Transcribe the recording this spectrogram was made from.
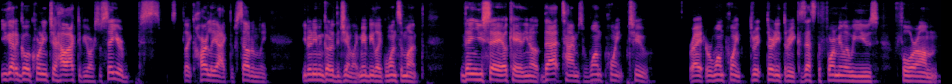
you got to go according to how active you are. So say you're like hardly active seldomly. You don't even go to the gym like maybe like once a month. Then you say okay you know that times 1.2 right? Or 1.33 because that's the formula we use for um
